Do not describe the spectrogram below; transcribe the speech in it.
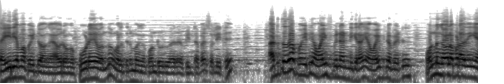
தைரியமாக போயிட்டு வாங்க. அவர் உங்கள் கூடவே வந்து உங்களை திரும்ப இங்கே கொண்டு விடுவார் அப்படின்ற மாதிரி சொல்லிட்டு அடுத்ததாக போயிட்டு என் ஒய்ஃப் பின்னாடி நிக்கிறாங்க. என் ஒய்ஃப்ட்ட போயிட்டு ஒன்றும் கவலைப்படாதீங்க.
